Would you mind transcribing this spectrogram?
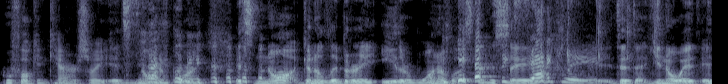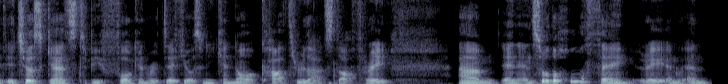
who fucking cares, right? It's not important. it's not going to liberate either one of us than to say, exactly. that, that you know it, it it just gets to be fucking ridiculous and you cannot cut through that stuff right um and and so the whole thing right and and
